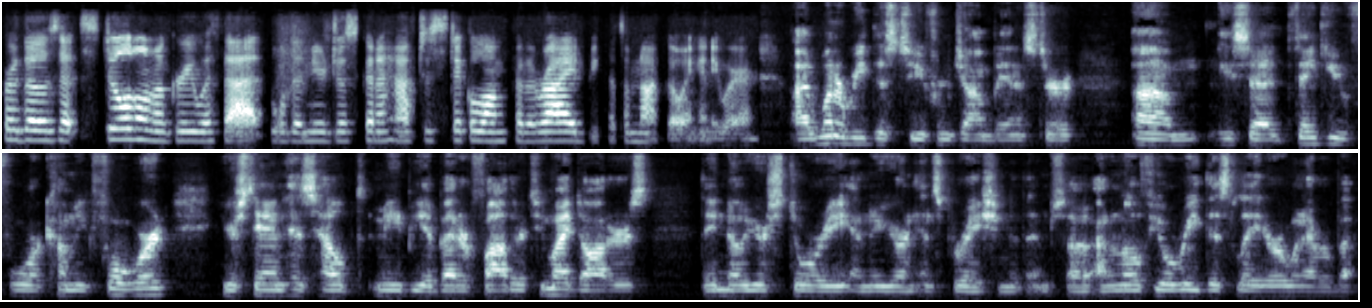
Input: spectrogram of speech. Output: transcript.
for those that still don't agree with that, well, then you're just going to have to stick along for the ride because I'm not going anywhere. I want to read this to you from John Bannister. Um, he said, Thank you for coming forward. Your stand has helped me be a better father to my daughters. They know your story and you're an inspiration to them. So I don't know if you'll read this later or whenever, but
